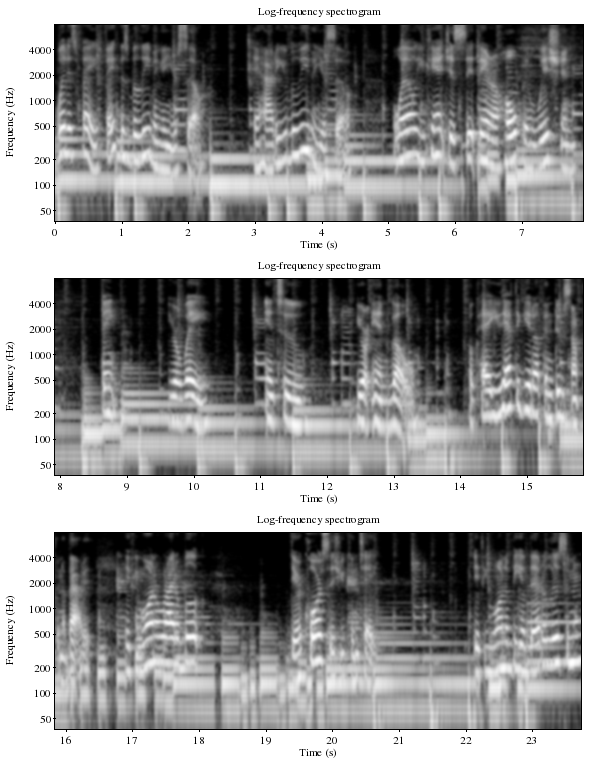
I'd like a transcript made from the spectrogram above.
What is faith? Faith is believing in yourself. And how do you believe in yourself? Well, you can't just sit there and hope and wish and think your way into your end goal. Okay? You have to get up and do something about it. If you want to write a book, there are courses you can take. If you want to be a better listener,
